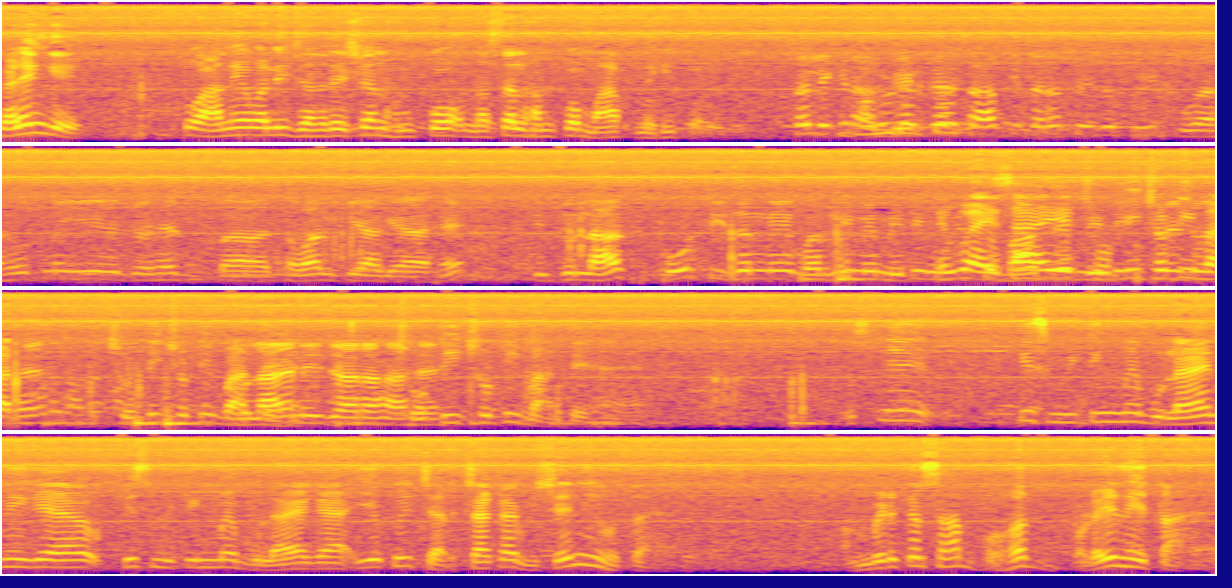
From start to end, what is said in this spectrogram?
करेंगे तो आने वाली जनरेशन हमको नस्ल हमको माफ़ नहीं करेगी। सर लेकिन अंबेडकर साहब की तरफ़ से जो ट्वीट हुआ है उसमें ये जो है सवाल किया गया है कि जो लास्ट फोर सीज़न में वर्ली में मीटिंग देखो ऐसा है ये छोटी छोटी बातें छोटी छोटी बातें बुलाया। नहीं जा रहा है। छोटी छोटी बातें हैं। उसमें किस मीटिंग में बुलाया नहीं गया किस मीटिंग में बुलाया गया ये कोई चर्चा का विषय नहीं होता है। अंबेडकर साहब बहुत बड़े नेता हैं।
